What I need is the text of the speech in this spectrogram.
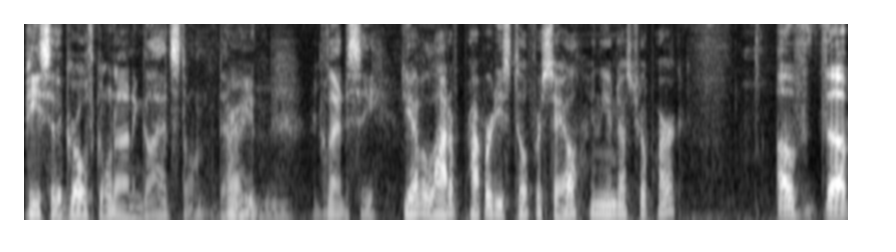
piece of the growth going on in Gladstone that Right. we are glad to see. Do you have a lot of properties still for sale in the industrial park? of the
